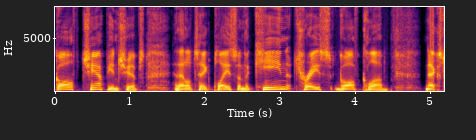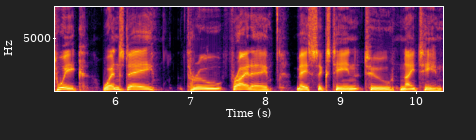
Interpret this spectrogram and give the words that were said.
Golf Championships. And that'll take place on the Keene Trace Golf Club next week, Wednesday, through Friday, May 16 to 19.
